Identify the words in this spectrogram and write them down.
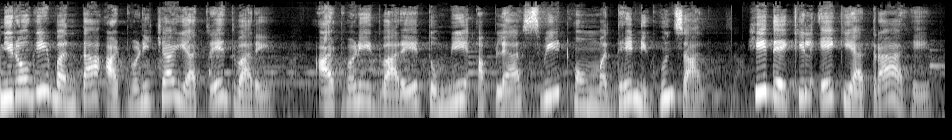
निरोगी बनता आठवणीच्या यात्रेद्वारे. आठवणीद्वारे तुम्ही आपल्या स्वीट होममध्ये निघून जाल. ही देखील एक यात्रा आहे.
